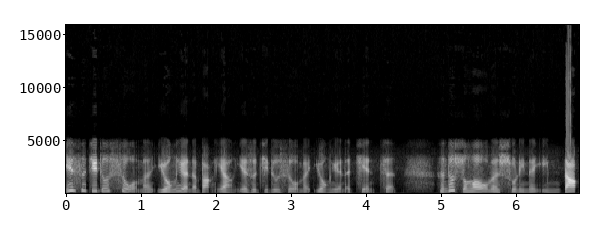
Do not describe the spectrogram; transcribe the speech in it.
耶稣基督是我们永远的榜样。耶稣基督是我们永远的见证。很多时候，我们属灵的引导，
